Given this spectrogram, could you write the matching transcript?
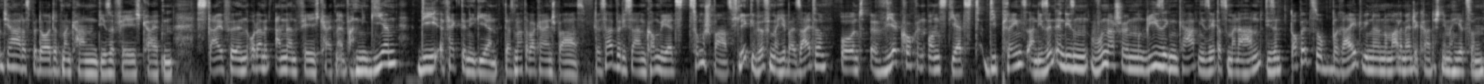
Und ja, das bedeutet, man kann diese Fähigkeiten stifeln oder mit anderen Fähigkeiten einfach negieren, die Effekte negieren. Das macht aber keinen Spaß. Deshalb würde ich sagen, kommen wir jetzt zum Spaß. Ich lege die Würfel mal hier beiseite und wir gucken uns jetzt die Planes an. Die sind in diesen wunderschönen riesigen Karten. Ihr seht das in meiner Hand. Die sind doppelt so breit wie eine normale Magic-Karte. Ich nehme mal hier so ein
